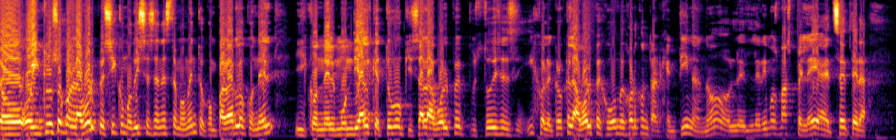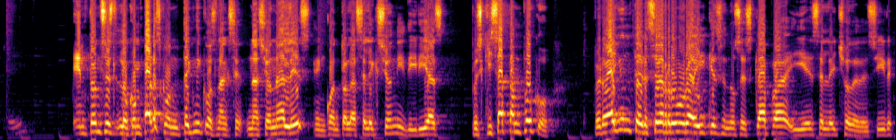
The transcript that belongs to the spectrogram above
O, o incluso con la Volpe, sí, como dices en este momento, compararlo con él y con el mundial que tuvo quizá la Volpe, pues tú dices, híjole, creo que la Volpe jugó mejor contra Argentina, ¿no? Le, le dimos más pelea, etcétera. Entonces lo comparas con técnicos nac- nacionales en cuanto a la selección y dirías, pues quizá tampoco. Pero hay un tercer rubro ahí que se nos escapa y es el hecho de decir,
